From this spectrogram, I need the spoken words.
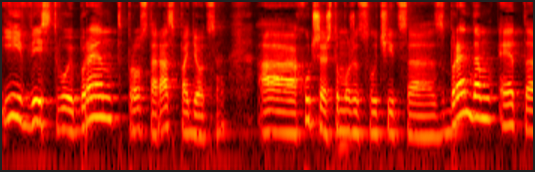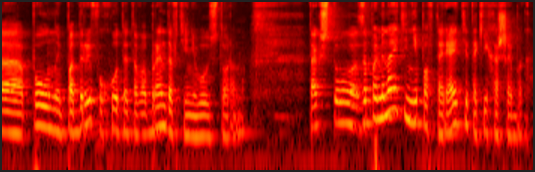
и весь твой бренд просто распадется. А худшее, что может случиться с брендом, это полный подрыв, уход этого бренда в теневую сторону. Так что запоминайте, не повторяйте таких ошибок.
